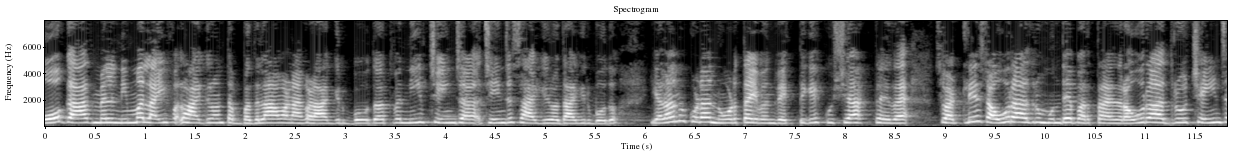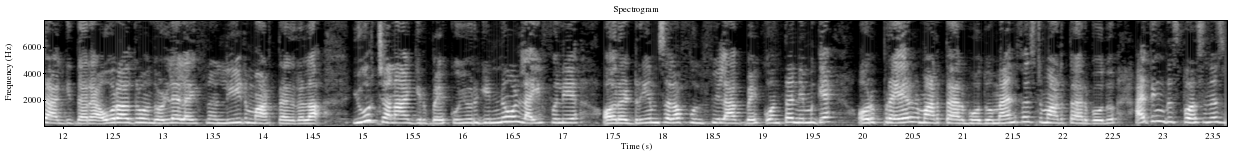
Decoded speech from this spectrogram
ಹೋಗಾದ್ಮೇಲೆ ನಿಮ್ಮ ಲೈಫಲ್ಲಿ ಆಗಿರುವಂತ ಬದಲಾವಣೆಗಳಾಗಿರ್ಬೋದು, ಅಥವಾ ನೀವು ಚೇಂಜ್ ಚೇಂಜಸ್ ಆಗಿರೋದಾಗಿರ್ಬೋದು, ಎಲ್ಲಾನು ಕೂಡ ನೋಡ್ತಾ ಈ ಒಂದು ವ್ಯಕ್ತಿಗೆ ಖುಷಿ ಆಗ್ತಾ ಇದೆ. ಸೊ ಅಟ್ಲೀಸ್ಟ್ ಅವರಾದ್ರೂ ಮುಂದೆ ಬರ್ತಾ ಇದಾರೆ, ಅವರಾದ್ರೂ ಚೇಂಜ್ ಆಗಿದ್ದಾರೆ, ಅವರಾದ್ರೂ ಒಂದು ಒಳ್ಳೆ ಲೈಫ್ನ ಲೀಡ್ ಮಾಡ್ತಾ ಇದ್ರಲ್ಲ, ಇವ್ರು ಚೆನ್ನಾಗಿರ್ಬೇಕು, ಇವ್ರಿಗೆ ಇನ್ನೂ ಲೈಫಲ್ಲಿ ಅವರ ಡ್ರೀಮ್ಸ್ ಎಲ್ಲ ಫುಲ್ಫಿಲ್ ಆಗಬೇಕು ಅಂತ ನಿಮಗೆ ಅವರು ಪ್ರೇಯರ್ ಮಾಡ್ತಾ ಇರ್ಬೋದು ಮ್ಯಾನಿಫೆಸ್ಟ್ ಮಾಡ್ತಾ ಇರ್ಬೋದು. I think this person is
